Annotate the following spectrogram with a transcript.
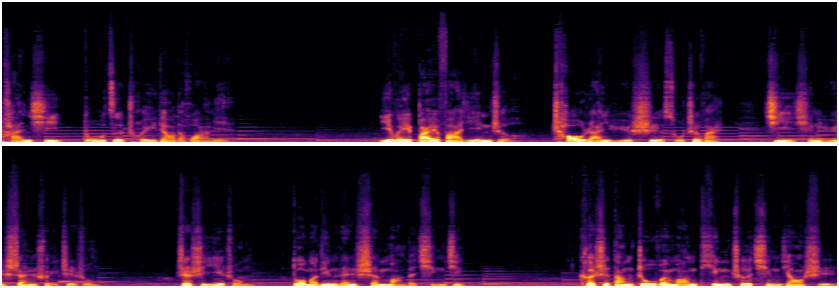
盘溪、独自垂钓的画面。一位白发隐者，超然于世俗之外。寄情于山水之中，这是一种多么令人神往的情境。可是，当周文王停车请教时，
